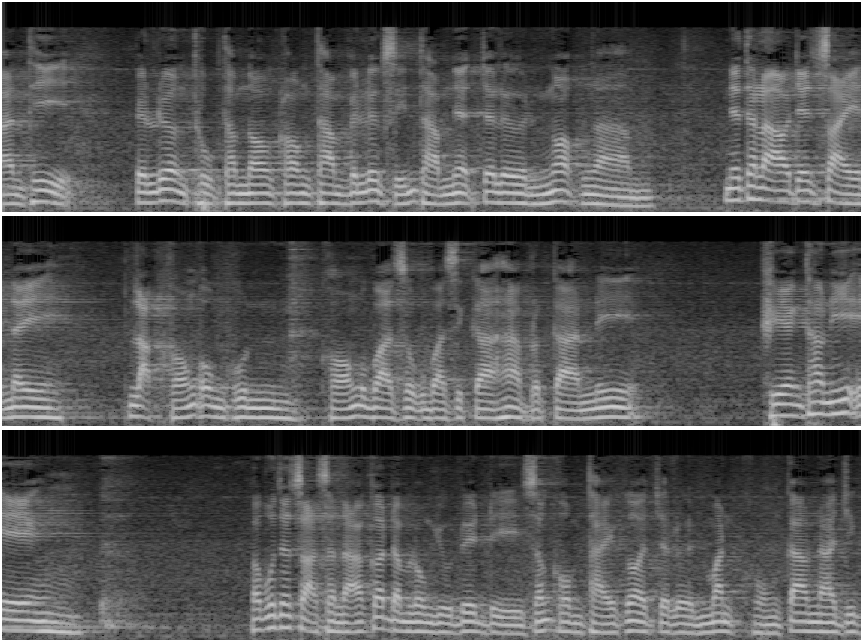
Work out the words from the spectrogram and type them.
ารที่เป็นเรื่องถูกทำนองครองธรรมเป็นเรื่องศีลธรรมเนี่ยเจริญงอกงามเนี่ยถ้าเราเอาใจใส่ในหลักขององคุณของอุบาสกอุบาสิกาห้าประการนี้ เพียงเท่านี้เอง พระพุทธศาสนาก็ดำรงอยู่ด้วยดี สังคมไทยก็เจริญมั่นคงก้าวหน้ายิ่ง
